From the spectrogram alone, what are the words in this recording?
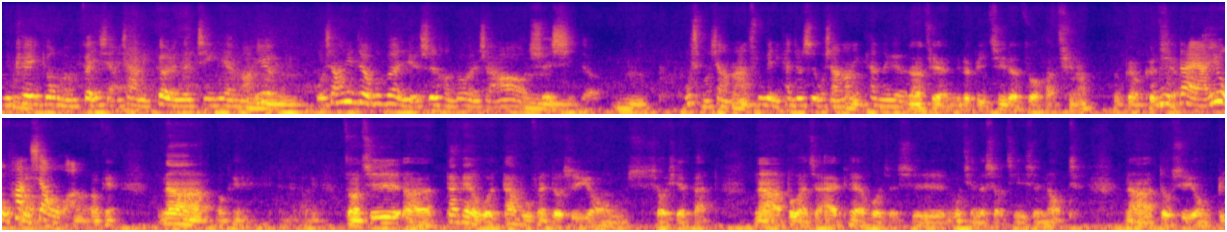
你可以跟我们分享一下你个人的经验吗？因为嗯我相信这个部分也是很多人想要学习的。嗯，为什么想拿书给你看？就是我想让你看那个，了解你的笔记的做法，请啊，不要客气啊。我没有带啊，因为我怕你笑我啊。嗯，OK，那 OK OK，总之呃，大概我大部分都是用手写板，那不管是 iPad 或者是目前的手机是 Note，那都是用笔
